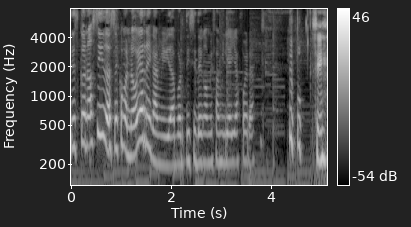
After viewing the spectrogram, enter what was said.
desconocidos. Es como, no voy a arriesgar mi vida por ti si tengo a mi familia allá afuera. Sí.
